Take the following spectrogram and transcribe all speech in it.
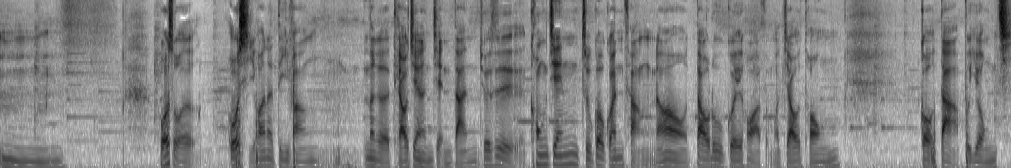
嗯，我所我喜欢的地方，那个条件很简单，就是空间足够宽敞，然后道路规划什么交通够大不拥挤。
